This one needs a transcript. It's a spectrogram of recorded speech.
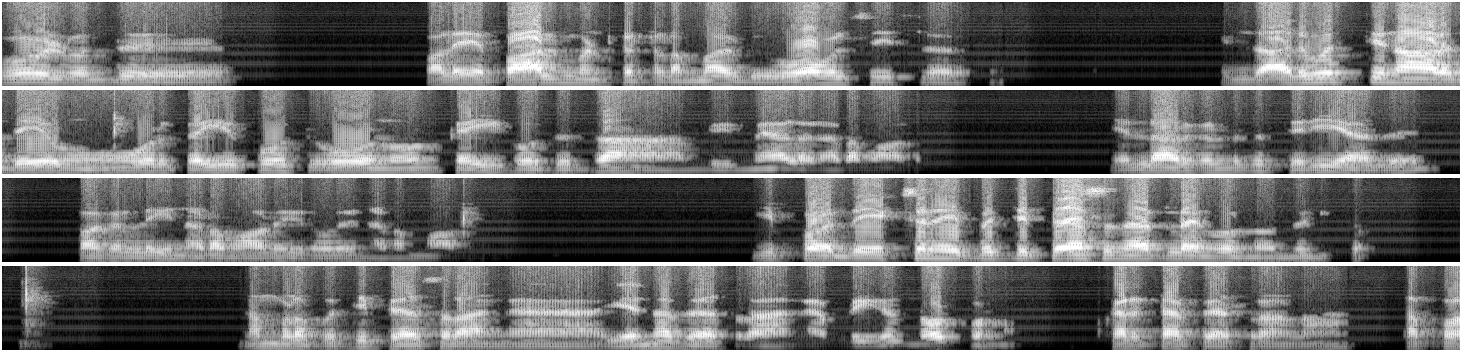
கோவில் வந்து பழைய பார்லிமெண்ட் கட்டடம் மாதிரி ஓவல் சைஸ்ல இருக்கும். இந்த அறுபத்தி நாலு தெய்வமும் ஒரு கையை கோத்து ஒவ்வொன்றும் கை கோத்து தான் அப்படி மேலே நடமாடும். எல்லாரு கண்ணுக்கும் தெரியாது. பகல்லையும் நடமாடும் இரவுலையும் நடமாடும். இப்போ இந்த எக்ஷனை பத்தி பேசுற நேரத்துல எங்க ஒண்ணு வந்து நிற்கும் நம்மளை பத்தி பேசுறாங்க என்ன பேசுறாங்க அப்படிங்கிறது நோட் பண்ணும் கரெக்டா பேசுறானா தப்பா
